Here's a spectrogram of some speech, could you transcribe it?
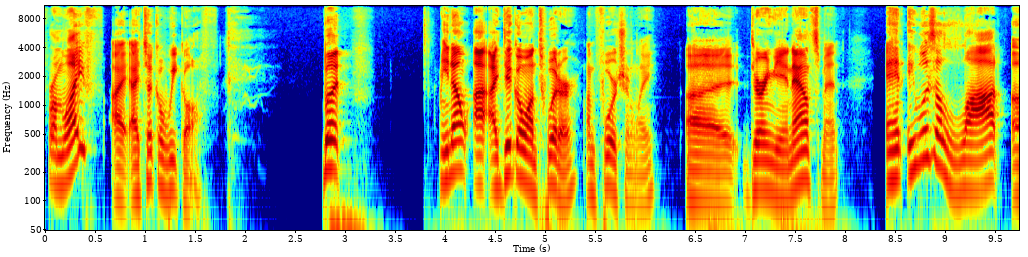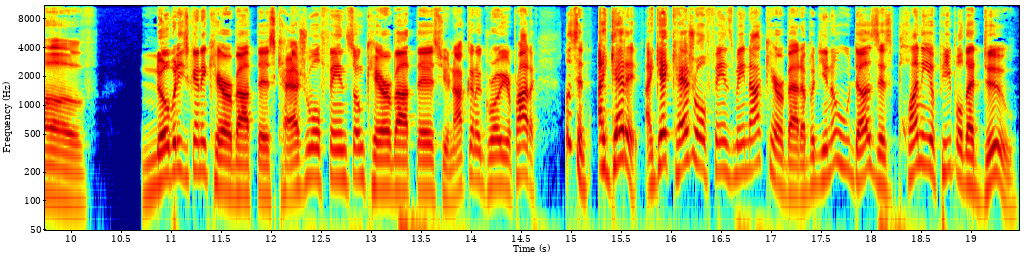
from life. I, I took a week off." but you know, I, I did go on Twitter, unfortunately, uh, during the announcement, and it was a lot of nobody's going to care about this. Casual fans don't care about this. You're not going to grow your product. Listen, I get it. I get casual fans may not care about it, but you know who does? There's plenty of people that do,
